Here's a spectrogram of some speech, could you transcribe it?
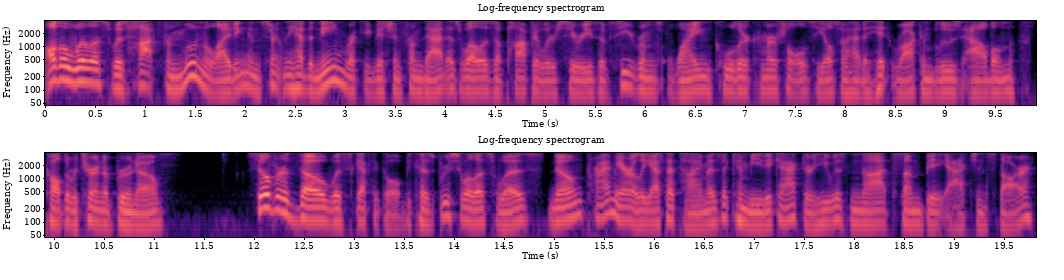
Although Willis was hot from moonlighting and certainly had the name recognition from that, as well as a popular series of Seagram's wine cooler commercials, he also had a hit rock and blues album called The Return of Bruno. Silver, though, was skeptical because Bruce Willis was known primarily at that time as a comedic actor. He was not some big action star.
